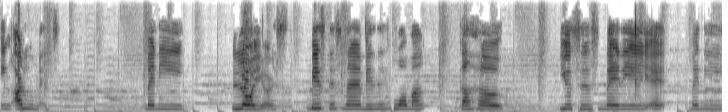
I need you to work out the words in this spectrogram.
in arguments. Many lawyers, businessmen, businesswomen can help uses many uh, many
